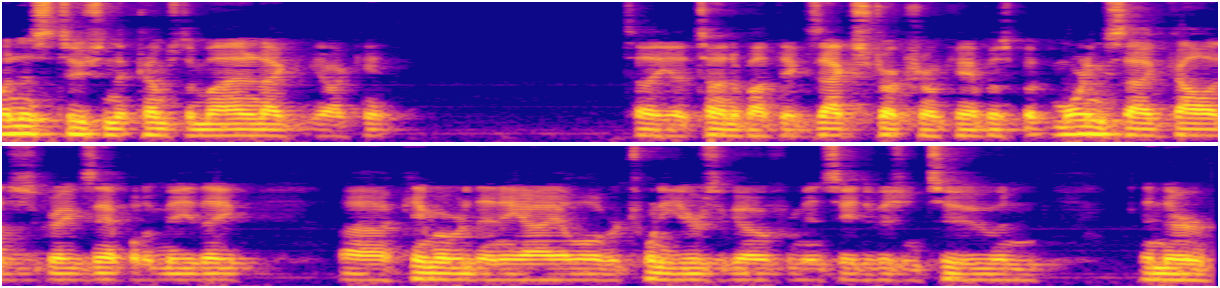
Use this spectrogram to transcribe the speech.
one institution that comes to mind, and I, you know, I can't tell you a ton about the exact structure on campus, but Morningside College is a great example to me. They uh, came over to the NAI over 20 years ago from NCAA Division two, and in their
